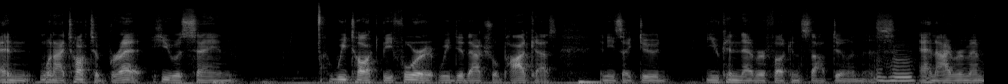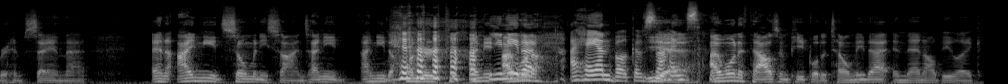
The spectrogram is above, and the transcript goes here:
And when I talked to Brett, he was saying, we talked before we did the actual podcast, and he's like, dude, you can never fucking stop doing this. Mm-hmm. And I remember him saying that. And I need so many signs. I need I need a hundred. pe- I need. You I need wanna, a, a handbook of signs. yeah. I want a thousand people to tell me that, and then I'll be like,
